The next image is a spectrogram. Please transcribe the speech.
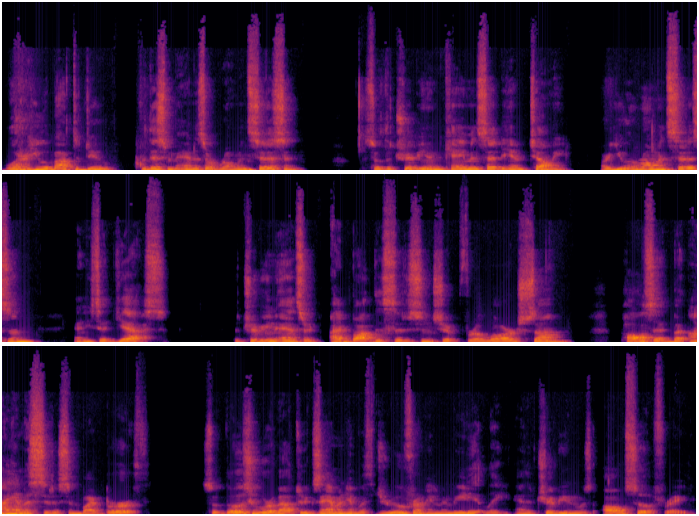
What are you about to do? For this man is a Roman citizen. So the tribune came and said to him, Tell me, are you a Roman citizen? And he said, Yes. The tribune answered, I bought this citizenship for a large sum. Paul said, But I am a citizen by birth. So those who were about to examine him withdrew from him immediately, and the tribune was also afraid,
